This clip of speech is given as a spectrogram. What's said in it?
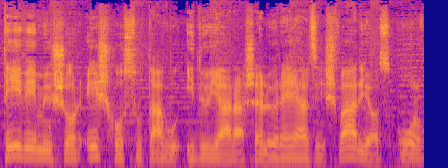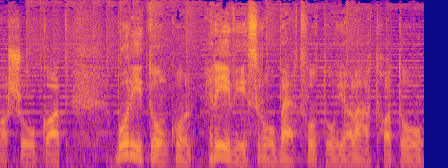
tévéműsor és hosszú távú időjárás előrejelzés várja az olvasókat. Borítónkon Révész Robert fotója látható.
